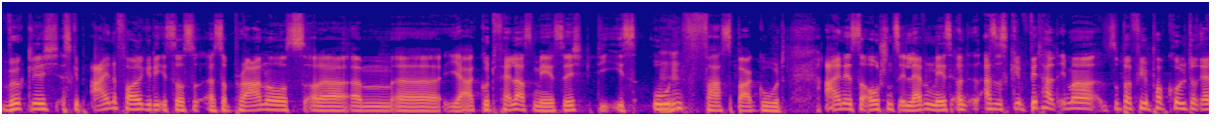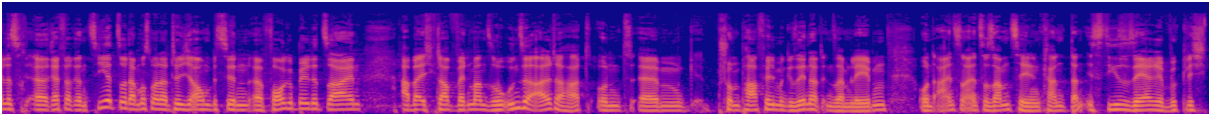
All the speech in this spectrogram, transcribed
wirklich, es gibt eine Folge, die ist so äh, Sopranos oder ähm, äh, ja, Goodfellas mäßig, die ist unfassbar gut. Eine ist so Oceans 11 mäßig und also es gibt, wird halt immer super viel popkulturelles äh, referenziert, so da muss man natürlich auch ein bisschen äh, vorgebildet sein, aber ich glaube, wenn man so unser Alter hat und ähm, schon ein paar Filme gesehen hat in seinem Leben und eins und eins zusammenzählen kann, dann ist diese Serie wirklich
